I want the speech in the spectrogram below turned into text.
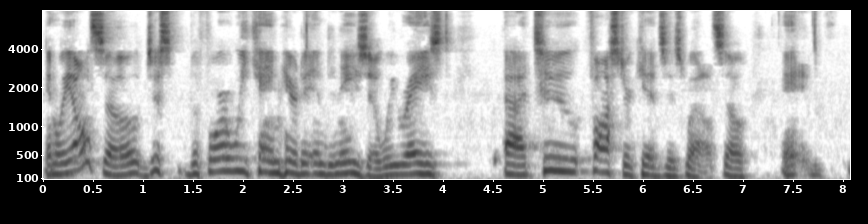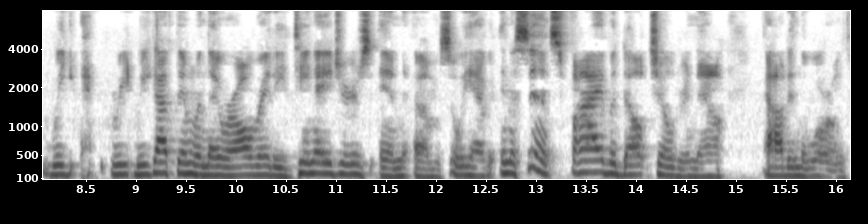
And we also, just before we came here to Indonesia, we raised uh, two foster kids as well. So we, we we got them when they were already teenagers, and um, so we have, in a sense, five adult children now out in the world.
